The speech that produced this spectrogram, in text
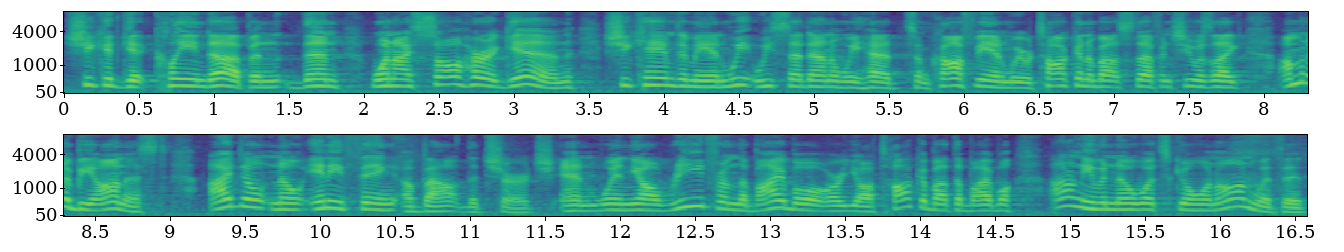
she could get cleaned up. And then when I saw her again, she came to me and we, we sat down and we had some coffee and we were talking about stuff. And she was like, I'm going to be honest, I don't know anything about the church. And when y'all read from the Bible or y'all talk about the Bible, I don't even know what's going on with it.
